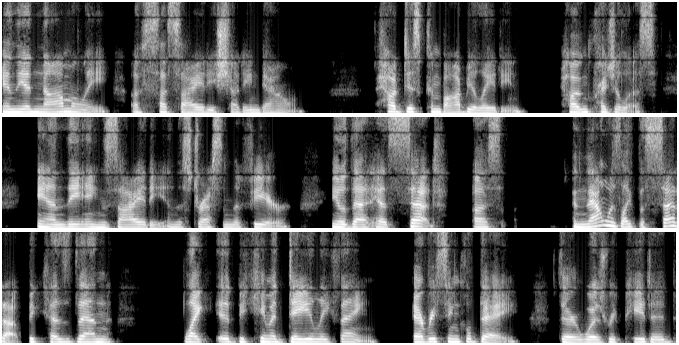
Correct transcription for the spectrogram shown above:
and the anomaly of society shutting down, how discombobulating, how incredulous, and the anxiety and the stress and the fear, you know, that has set us and that was like the setup because then like it became a daily thing. Every single day there was repeated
